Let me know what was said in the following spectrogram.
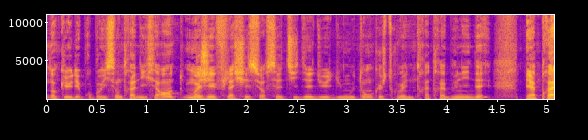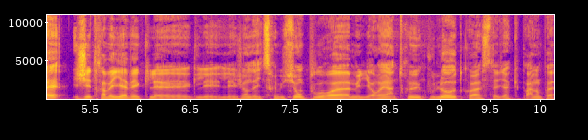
Donc il y a eu des propositions très différentes. Moi j'ai flashé sur cette idée du, mouton que je trouvais une très très bonne idée. Et après j'ai travaillé avec les, les, gens de la distribution pour euh, améliorer un truc ou l'autre. quoi. C'est-à-dire que par exemple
